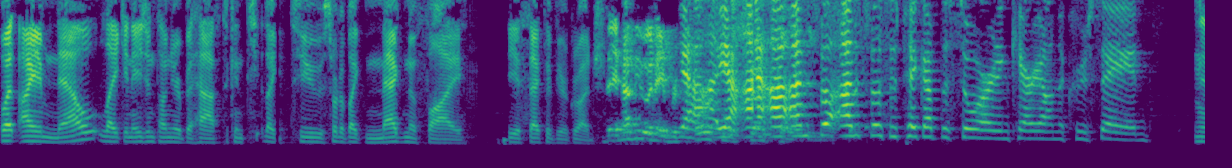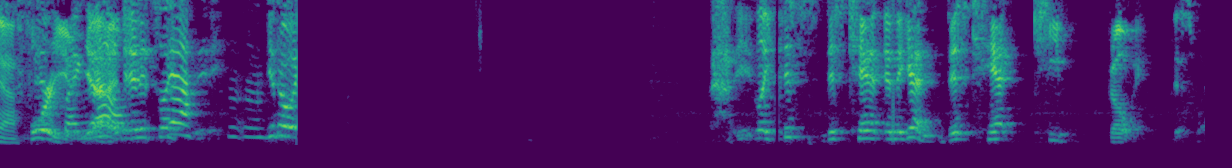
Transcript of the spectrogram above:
but I am now like an agent on your behalf to conti- like to sort of like magnify the effect of your grudge. They have you in a rhetorical Yeah, yeah. I, I, I'm spo- I'm supposed to pick up the sword and carry on the crusade. Yeah. for you. like, yeah, no. and, and it's like Yeah. You know, like this. This can't. And again, this can't keep going this way,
